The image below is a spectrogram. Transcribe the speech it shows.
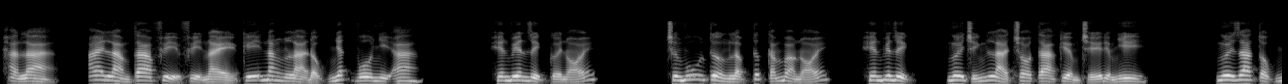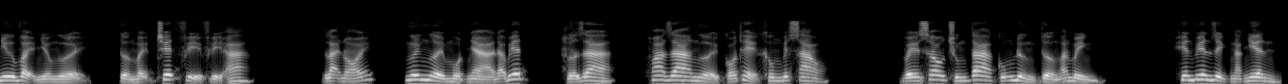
Hẳn là, ai làm ta phỉ phỉ này kỹ năng là độc nhất vô nhị a? Hiên viên dịch cười nói. Trương Vũ Tường lập tức cắm vào nói, hiên viên dịch, ngươi chính là cho ta kiểm chế điểm nhi. Ngươi gia tộc như vậy nhiều người, tưởng mệnh chết phỉ phỉ a. Lại nói, ngươi người một nhà đã biết, hứa ra, hoa ra người có thể không biết sao. Về sau chúng ta cũng đừng tưởng an bình. Hiên viên dịch ngạc nhiên,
